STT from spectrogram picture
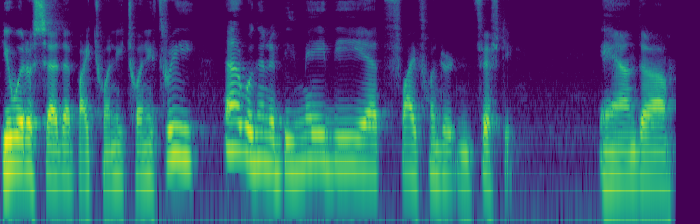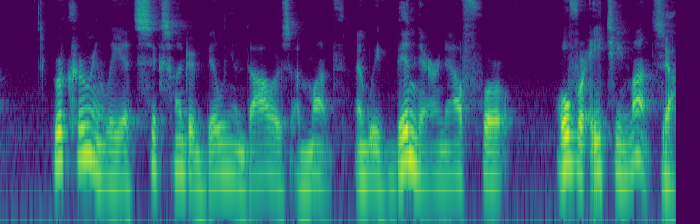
You would have said that by 2023, eh, we're going to be maybe at 550. And uh, we're currently at $600 billion a month. And we've been there now for over 18 months. Yeah.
